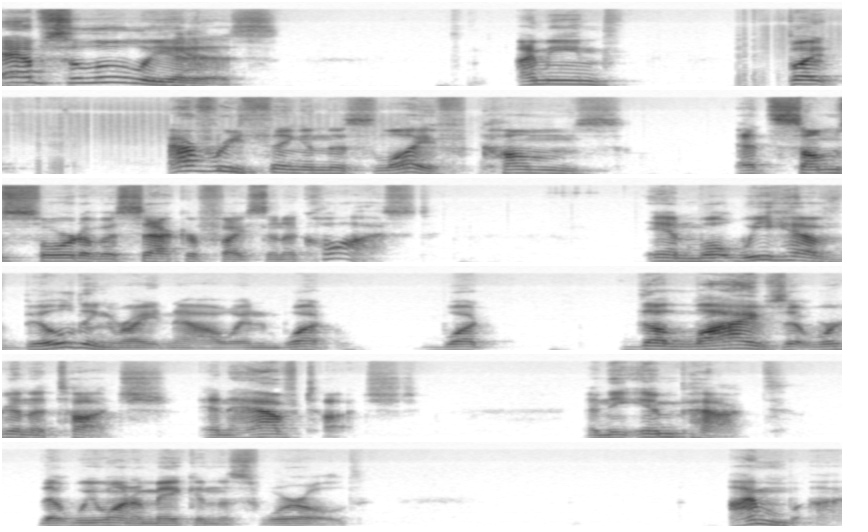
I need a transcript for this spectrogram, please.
absolutely it Yeah. is. I mean, but everything in this life comes at some sort of a sacrifice and a cost. And what we have building right now and what what the lives that we're going to touch and have touched and the impact that we want to make in this world. I'm uh,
